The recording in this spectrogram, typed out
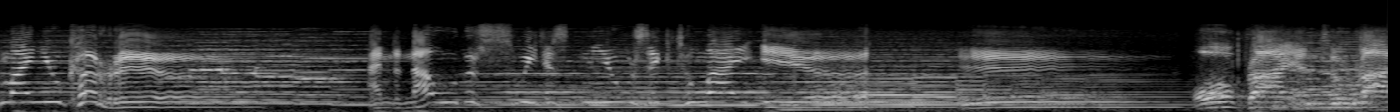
my new career. And now the sweetest music to my ear is oh, O'Brien to Ryan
